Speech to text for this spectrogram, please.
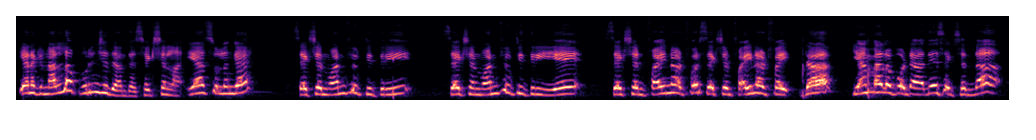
எனக்கு நல்லா புரிஞ்சுது அந்த செக்ஷன்லாம் ஏன் சொல்லுங்கள் section one fifty three section one fifty three A section five naught four section five naught five தான் என் மேலே போட்ட அதே செக்ஷன் தான்.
